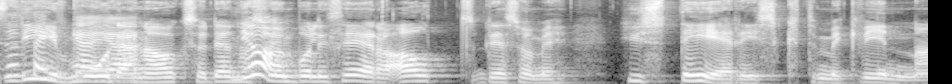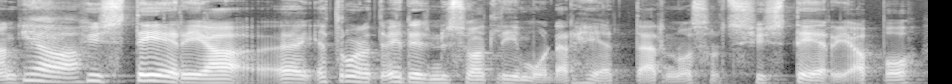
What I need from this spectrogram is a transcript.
sen tänker Livmodern jag, också, den ja, symboliserat allt det som är hysteriskt med kvinnan. Ja. Hysteria, eh, jag tror att är det nu så att livmoder heter någon sorts hysteria på,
